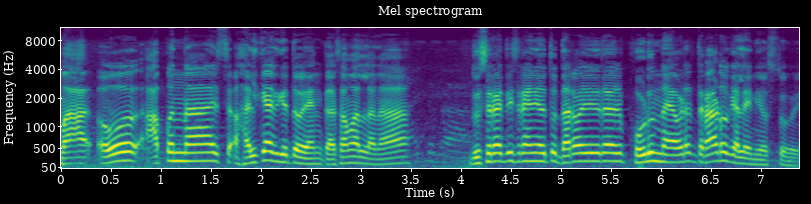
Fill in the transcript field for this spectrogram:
मा ओ आपण ना हलक्यात घेतो यांका समजला ना? दुसऱ्या तिसऱ्याने येतो दरवाजा फोडून नाही एवढ्यात राडो केल्याने असतो होय.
